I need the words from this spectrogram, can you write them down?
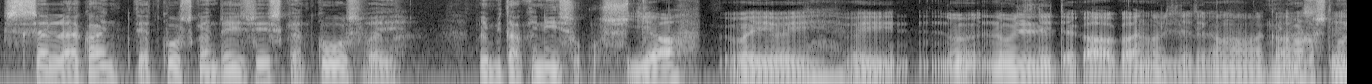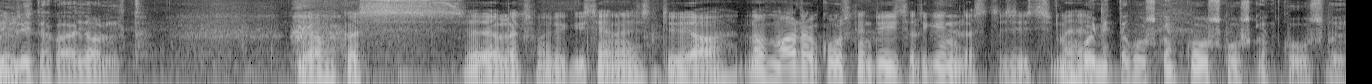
selle kanti, et kuuskümmend viis, viiskümmend kuus või, või midagi niisugust. jah, või, või, või nullidega, aga nullidega ma väga. minu arust nullidega ei olnud. jah, kas see oleks muidugi iseenesest ju hea, noh, ma arvan, kuuskümmend viis oli kindlasti siis mehed. kui mitte kuuskümmend kuus, kuuskümmend kuus või?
